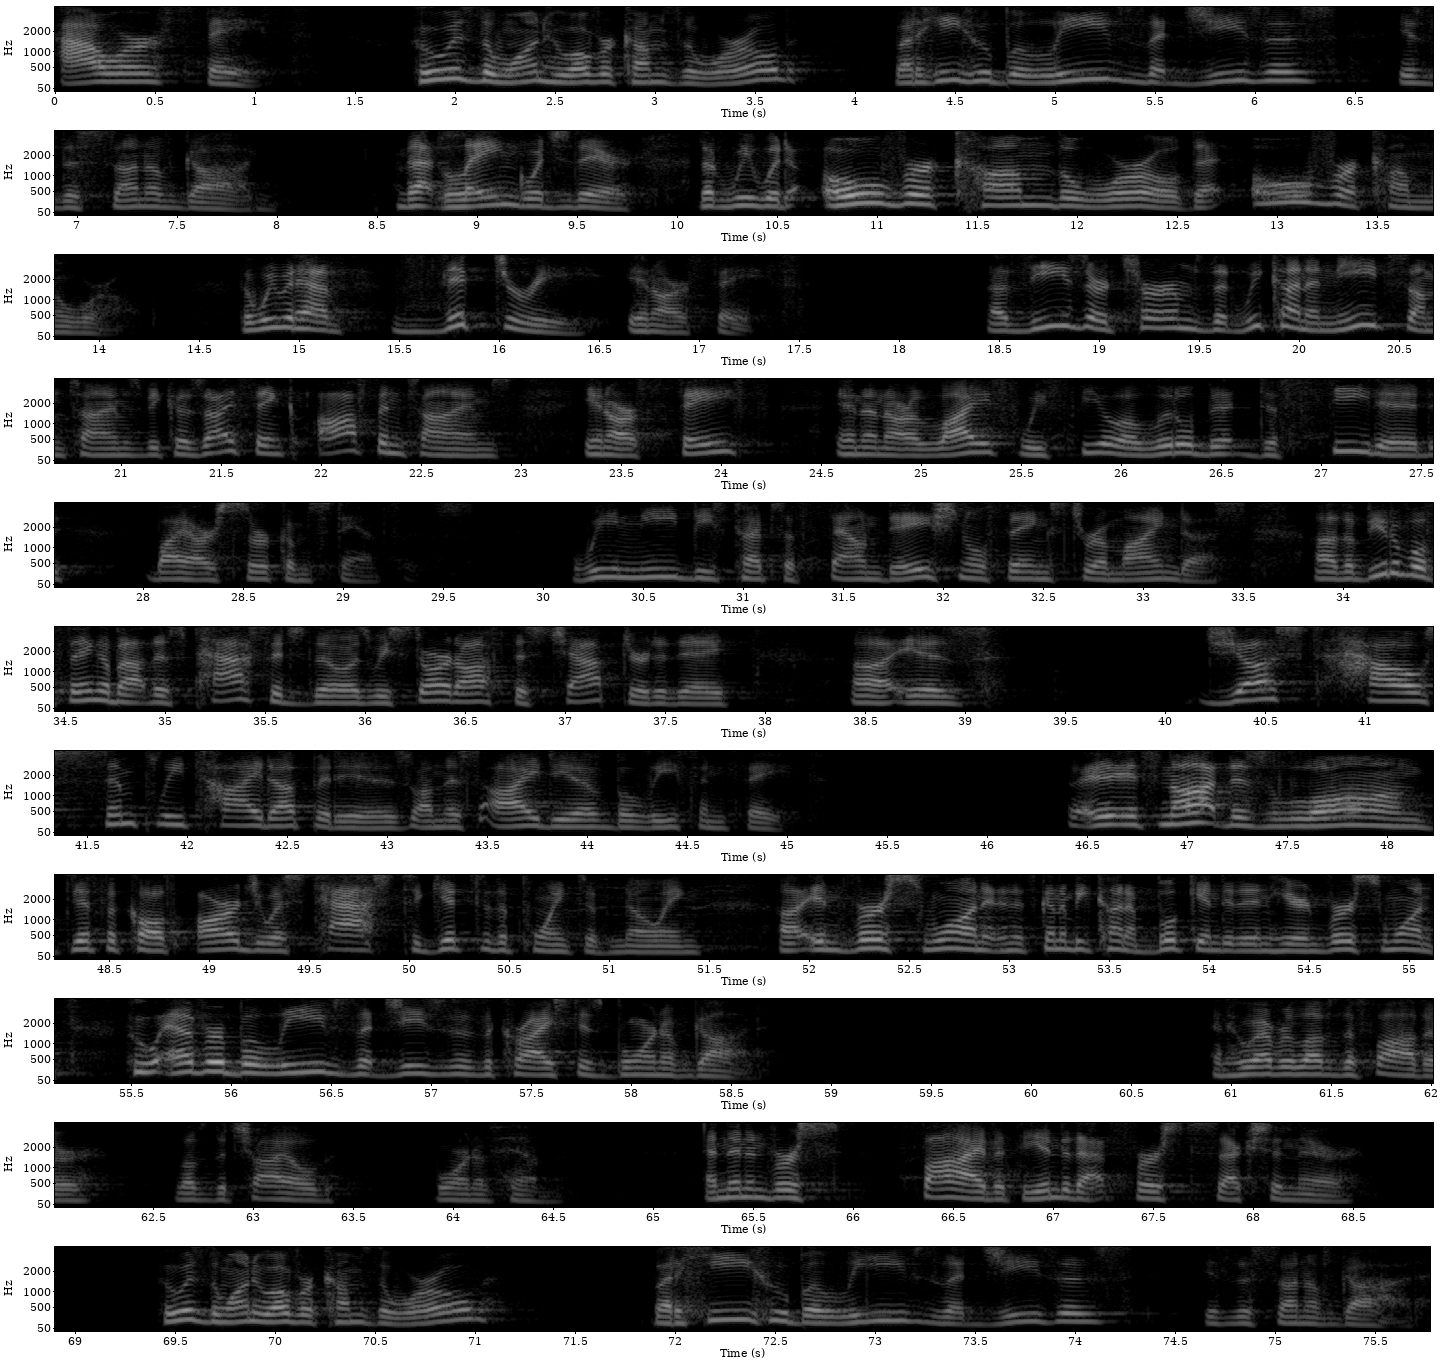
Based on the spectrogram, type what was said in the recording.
our faith. Who is the one who overcomes the world? But he who believes that Jesus is the Son of God. That language there, that we would overcome the world, that overcome the world, that we would have victory in our faith. Now, these are terms that we kind of need sometimes because I think oftentimes in our faith and in our life, we feel a little bit defeated by our circumstances. We need these types of foundational things to remind us. Uh, the beautiful thing about this passage, though, as we start off this chapter today, uh, is just how simply tied up it is on this idea of belief and faith. It's not this long, difficult, arduous task to get to the point of knowing. Uh, in verse 1, and it's going to be kind of bookended in here. In verse 1, whoever believes that Jesus is the Christ is born of God. And whoever loves the Father loves the child born of him. And then in verse 5, at the end of that first section there, who is the one who overcomes the world? But he who believes that Jesus is the Son of God.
